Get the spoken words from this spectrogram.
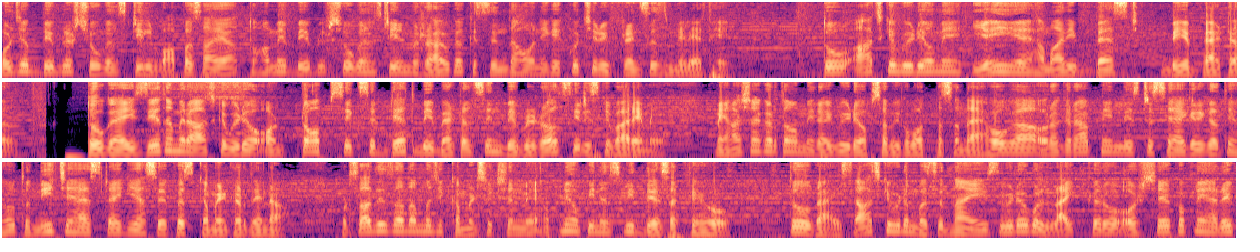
और जब बेबलेट शोगन स्टील वापस आया तो हमें बेबलेट शोगन स्टील में रायोगा के ज़िंदा होने के कुछ रेफरेंसेस मिले थे। तो आज के वीडियो में यही है हमारी बेस्ट बे बैटल तो गाइज़ ये था मेरा आज का video on top six death bey battles in Beyblade series के बारे में। मैं आशा करता हूँ मेरा वीडियो आप सभी को बहुत पसंद आया होगा और अगर आप मेरी लिस्ट से एग्री करते हो तो नीचे हैशटैग या सेफेस कमेंट कर देना। और साथ ही साथ मुझे कमेंट सेक्शन में अपने ओपिनियंस भी दे सकते हो। तो गाइस आज की वीडियो में बस इतना ही। इस वीडियो को लाइक करो और शेयर करो अपने हर एक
